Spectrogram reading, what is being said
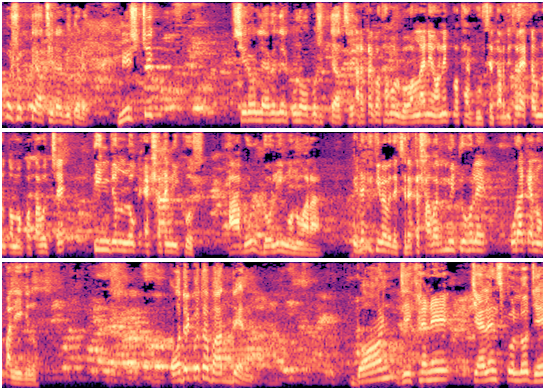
অপশক্তি আছে এটার ভিতরে? নিশ্চয়ই সেরো লেভেলের কোনো অপশক্তি আছে? আর একটা কথা বলব অনলাইনে অনেক কথা ঘুরছে। তার ভিতরে একটা অন্যতম কথা হচ্ছে তিনজন লোক একসাথে নিখোঁজ আবুল ডলি মনোয়ারা। এটাকে কীভাবে দেখছেন? একটা স্বাভাবিক মৃত্যু হলে ওরা কেন পালিয়ে গেল? ওদের কথা বাদ দেন। ডন যেখানে চ্যালেঞ্জ করল যে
